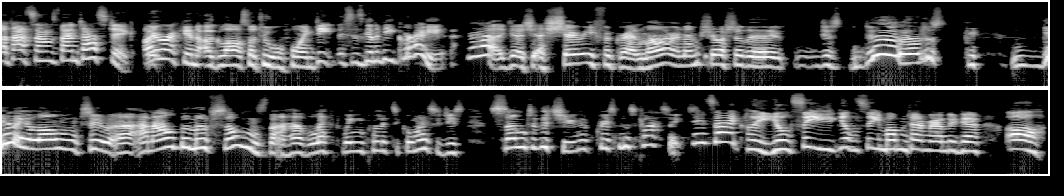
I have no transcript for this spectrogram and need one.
uh, that sounds fantastic. I reckon a glass or two will point deep. This is going to be great. Yeah, a, a sherry for grandma, and I'm sure she'll uh, just uh, just g- getting along to uh, an album of songs that have left wing political messages sung to the tune of Christmas classics. Exactly. You'll see. You'll see. Mum turn around and go, "Oh,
